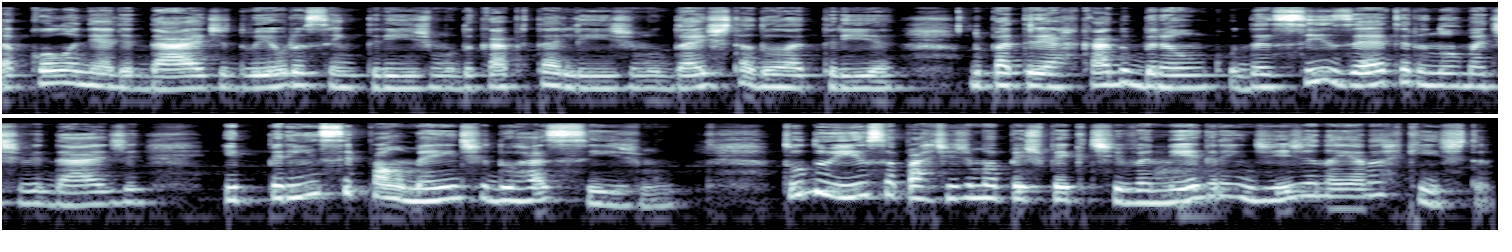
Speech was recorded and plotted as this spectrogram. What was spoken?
da colonialidade, do eurocentrismo, do capitalismo, da estadolatria, do patriarcado branco, da cis-heteronormatividade e principalmente do racismo. Tudo isso a partir de uma perspectiva negra, indígena e anarquista.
